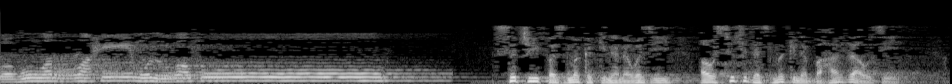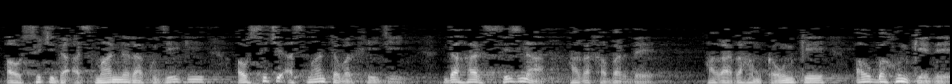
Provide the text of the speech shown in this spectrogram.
وهو الرحيم الغفور سچي پزمک کې نه نوځي او سچي د زمکې نه بهر راوځي او سچي د اسمان نه راکوزيږي او سچي اسمان ته ورخيږي د هر سيزنا هغه خبر ده هغه رحم کون کې او بهون کې ده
